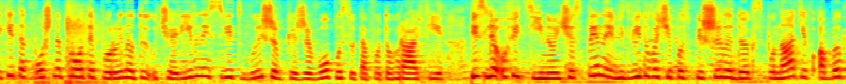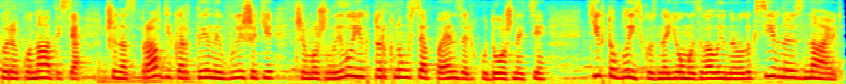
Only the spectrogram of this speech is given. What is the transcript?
які також не проти поринути у чарівний світ вишивки, живопису та фотографії. Після офіційної частини відвідувачі поспішили до експонатів, аби переконатися, чи насправді картини вишиті, чи можливо їх торкнувся пензель художниці. Ті, хто близько знайомий з Галиною Олексіївною, знають,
